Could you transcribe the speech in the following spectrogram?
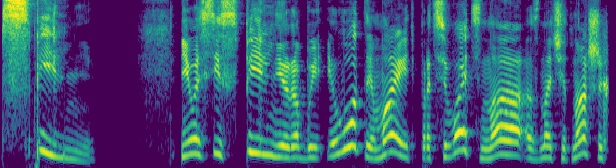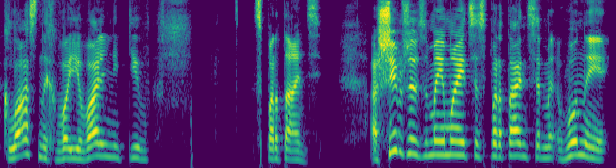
спільні. І ось ці спільні раби і лоти мають працювати на значить, наших класних воєвальників спартанців. А чим же займаються спартанцями? Вони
